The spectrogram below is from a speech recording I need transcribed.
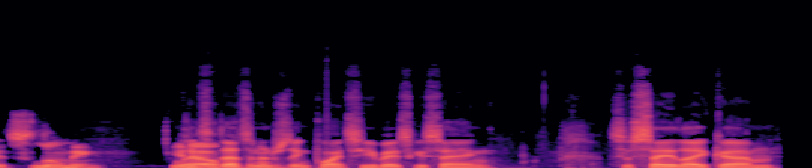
that's looming. You well, know, that's, that's, an interesting point. So you're basically saying, so say like, um,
